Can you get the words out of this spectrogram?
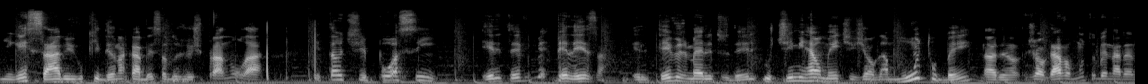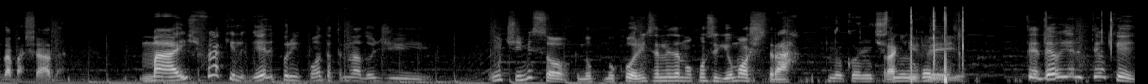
Ninguém sabe o que deu na cabeça do juiz para anular. Então, tipo, assim, ele teve be- beleza, ele teve os méritos dele. O time realmente joga muito bem, na arena, jogava muito bem na arena da Baixada. Mas foi aquele, ele por enquanto é treinador de um time só. que No, no Corinthians ele ainda não conseguiu mostrar No Corinthians para não que ganhou. veio. Entendeu? E ele tem o quê?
